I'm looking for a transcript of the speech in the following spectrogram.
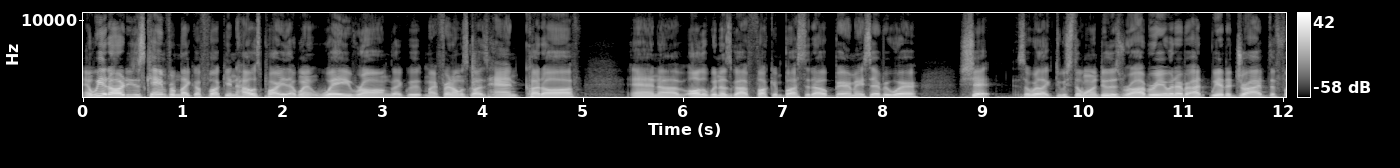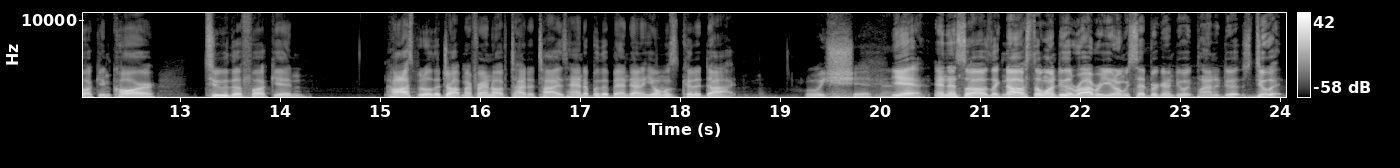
And we had already just came from like a fucking house party that went way wrong. Like my friend almost got his hand cut off, and uh, all the windows got fucking busted out, bear mace everywhere. Shit. So we're like, do we still want to do this robbery or whatever? I, we had to drive the fucking car to the fucking hospital to drop my friend off. Tried to tie his hand up with a bandana. He almost could have died. Holy shit, man. Yeah. And then so I was like, no, I still want to do the robbery. You know, we said we're going to do it, plan to do it. Let's do it.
